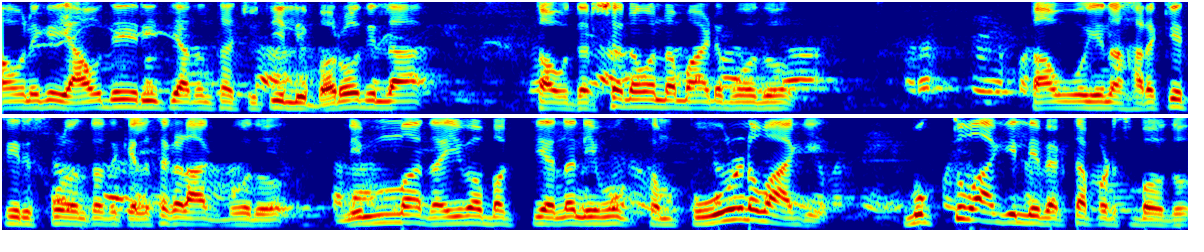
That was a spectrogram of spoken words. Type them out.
ಭಾವನೆಗೆ ಯಾವುದೇ ರೀತಿಯಾದಂತಹ ಚ್ಯುತಿ ಇಲ್ಲಿ ಬರೋದಿಲ್ಲ. ತಾವು ದರ್ಶನವನ್ನ ಮಾಡಬಹುದು ತಾವು ಏನು ಹರಕೆ ತೀರಿಸಿಕೊಳ್ಳುವಂಥದ್ದು ಕೆಲಸಗಳಾಗ್ಬೋದು. ನಿಮ್ಮ ದೈವ ಭಕ್ತಿಯನ್ನ ನೀವು ಸಂಪೂರ್ಣವಾಗಿ, ಮುಕ್ತವಾಗಿ ಇಲ್ಲಿ ವ್ಯಕ್ತಪಡಿಸಬಹುದು.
